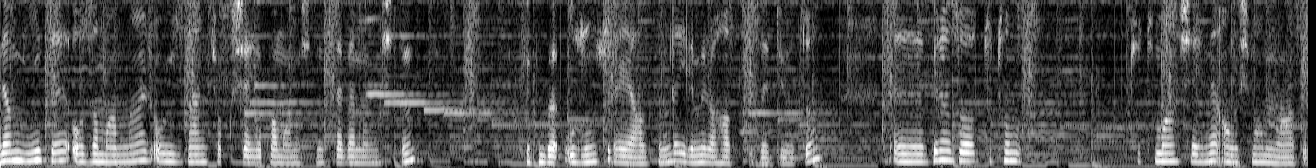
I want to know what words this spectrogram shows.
Lami'yi de o zamanlar o yüzden çok şey yapamamıştım, sevememiştim. Çünkü böyle uzun süre yazdığımda elimi rahatsız ediyordu. E, biraz o tutum tutma şeyine alışmam lazım.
